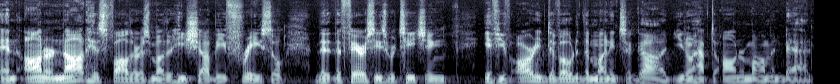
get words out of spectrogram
And honor not his father or his mother, he shall be free. So the, the Pharisees were teaching if you've already devoted the money to God, you don't have to honor mom and dad.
